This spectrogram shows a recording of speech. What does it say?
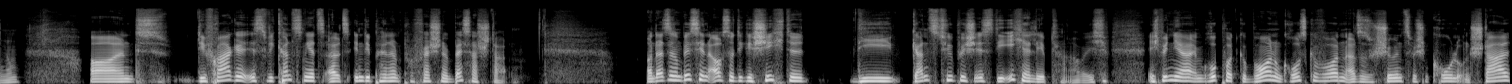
Ja. Und die Frage ist, wie kannst du jetzt als Independent Professional besser starten? Und das ist ein bisschen auch so die Geschichte, die ganz typisch ist, die ich erlebt habe. Ich, ich bin ja im Ruhrpott geboren und groß geworden, also so schön zwischen Kohle und Stahl,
